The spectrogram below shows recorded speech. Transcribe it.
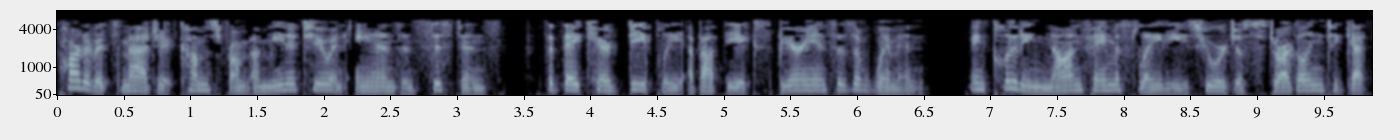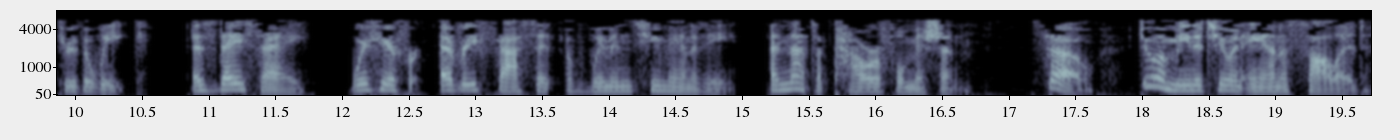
part of its magic comes from Aminatou and Ann's insistence that they care deeply about the experiences of women including non-famous ladies who are just struggling to get through the week. As they say, we're here for every facet of women's humanity, and that's a powerful mission. So, do Aminatou and Ann a solid.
